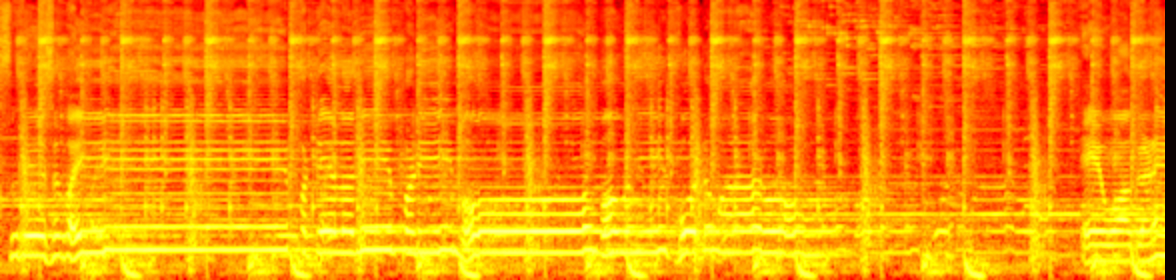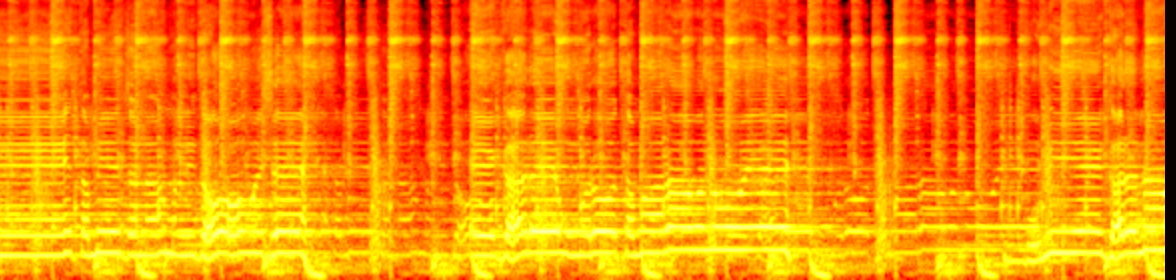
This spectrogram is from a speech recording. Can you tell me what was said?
સુરેશભાઈ પટેલની પડી ભો ભવની ખોટ મારા રો એવા ગણે તમે જન્મ લીધો છે એ ઘરે ઉમરો તમારા વનો એ ભૂમિ ઘરના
